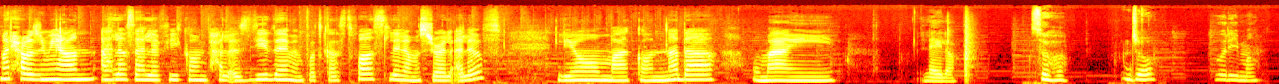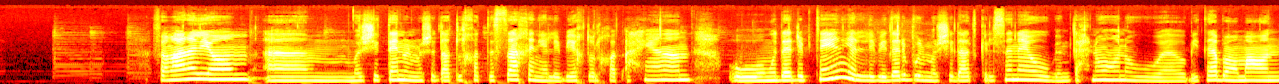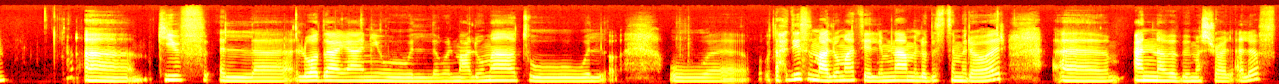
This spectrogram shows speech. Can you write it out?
مرحبا جميعا. أهلا وسهلا فيكم بحلقة جديدة من بودكاست فاصلة لمشروع الألف. اليوم معكم ندى ومعي ليلى. سهى. جو. وريما. فمعنا اليوم مرشدتين من مرشدات الخط الساخن يلي بياخدوا الخط أحيانا ومدربتين يلي بيدربوا المرشدات كل سنة وبيمتحنوهم وبيتابعوا معهم كيف الوضع يعني والمعلومات وتحديث المعلومات يلي بنعمله باستمرار عنا بمشروع الألف.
